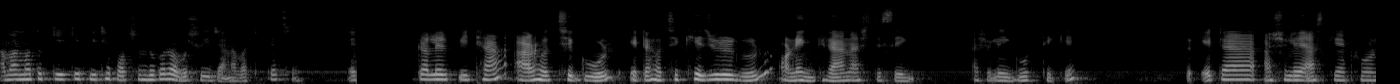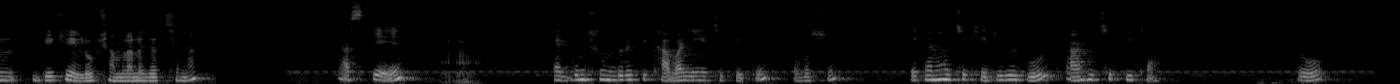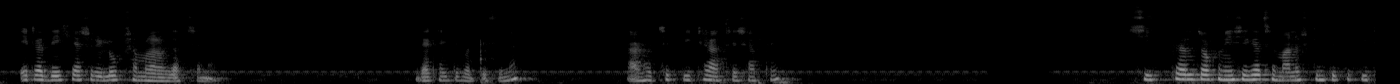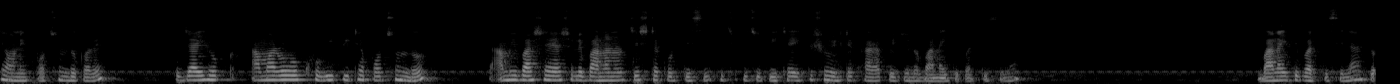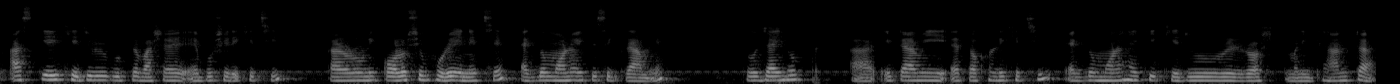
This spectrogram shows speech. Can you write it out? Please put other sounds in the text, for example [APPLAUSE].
আমার মতো কে কে পিঠে পছন্দ করে অবশ্যই জানাবা, ঠিক আছে? কালের পিঠা আর হচ্ছে গুড়, এটা হচ্ছে খেজুরের গুড়, অনেক ঘ্রাণ আসতেছে আসলে এই গুড় থেকে। তো এটা আসলে আজকে এখন দেখে লোভ সামলানো যাচ্ছে না। আজকে একদম সুন্দর একটি খাবার নিয়েছি খেতে, অবশ্য। এখানে হচ্ছে খেজুরের গুড় আর হচ্ছে পিঠা। তো এটা দেখে আসলে লোভ সামলানো যাচ্ছে না। দেখাইতে পারতেছি না। আর হচ্ছে পিঠা আছে সাথে। শীতকাল যখন এসে গেছে, মানুষ কিন্তু একটু পিঠা অনেক পছন্দ করে। তো যাই হোক, আমারও খুবই পিঠা পছন্দ। আমি বাসায় আসলে বানানোর চেষ্টা করতেছি। কিছু কিছু পিঠা একটু শরীরটা খারাপের জন্য বানাইতে পারতেছি না। বানাইতে পারতেছি না। তো আজকে এই খেজুরের গুড়টা বাসায় বসে রেখেছি। কারণ উনি কলসে ভরে এনেছে, একদম মনে হইতেছে গ্রামে। তো যাই হোক, আর এটা আমি তখন রেখেছি একদম মনে হয় কি খেজুরের রস মানে ঘ্রাণটা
